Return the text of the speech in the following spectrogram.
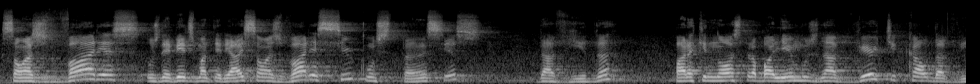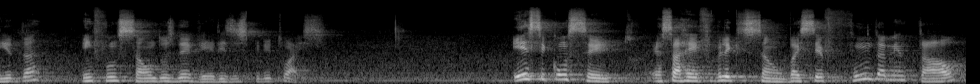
são as várias, os deveres materiais são as várias circunstâncias da vida para que nós trabalhemos na vertical da vida em função dos deveres espirituais. Esse conceito, essa reflexão vai ser fundamental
